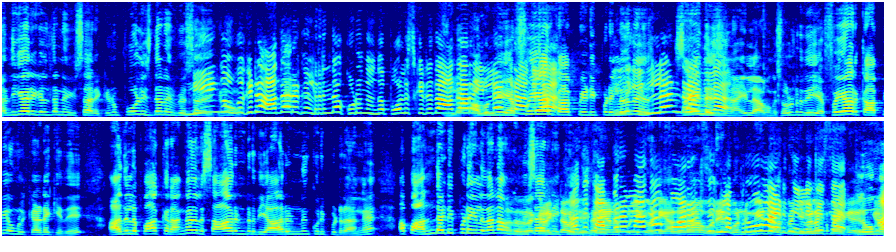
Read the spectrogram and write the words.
அதிகாரிகள் தானே விசாரிக்கணும் போலீஸ் தானே நீங்க விசாரிக்கணும். உங்ககிட்ட ஆதாரங்கள் இருந்தா கொடுங்க போலீஸ் கிட்ட தான் ஆதாரம் அவங்க இல்லன்றாங்க எஃப்ஐஆர் காப்பி அடிப்படையில் தானே இல்ல அவங்க சொல்றது எஃப்ஐஆர் காப்பி அவங்களுக்கு கிடைக்குது. அதுல பாக்குறாங்க அதுல சாருன்றது யாருன்னு குறிப்பிடுறாங்க. அப்ப அந்த அடிப்படையில தானே அவங்க விசாரணை அதுக்கு அப்புறமா தான் ஒரே prove மீண்டும் கொஞ்சம் இல்லைங்க விளக்கமா சார். இல்ல, உங்க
